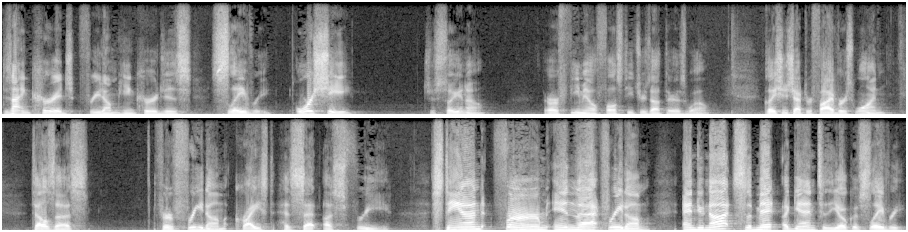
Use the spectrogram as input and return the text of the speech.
Does not encourage freedom, he encourages slavery. Or she, just so you know. There are female false teachers out there as well. Galatians chapter 5 verse 1 tells us for freedom Christ has set us free. Stand firm in that freedom and do not submit again to the yoke of slavery.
